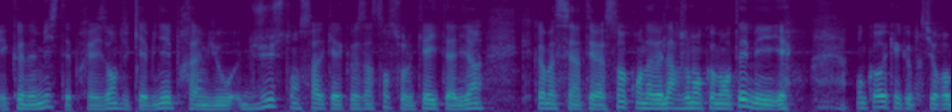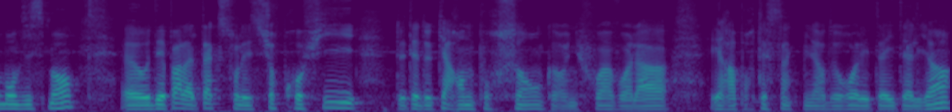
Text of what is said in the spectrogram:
Économiste et président du cabinet PrimeView. Juste, on s'arrête quelques instants sur le cas italien, qui est comme assez intéressant, qu'on avait largement commenté, mais il y a encore eu quelques petits rebondissements. Euh, au départ, la taxe sur les surprofits était de 40%, encore une fois, voilà, et rapportait 5 milliards d'euros à l'État italien.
